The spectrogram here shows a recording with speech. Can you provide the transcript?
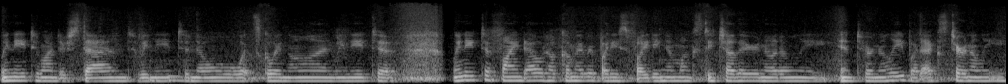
we need to understand we need to know what's going on we need to we need to find out how come everybody's fighting amongst each other not only internally but externally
